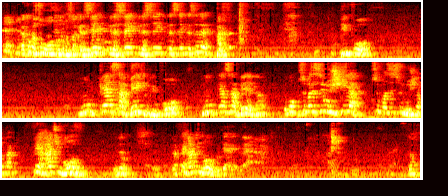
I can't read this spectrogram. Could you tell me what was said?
Aí começou o ombro, começou a crescer, crescer, crescer, crescer, crescer, né? pifou. Não quer saber que pifou. Não quer saber, não. Eu preciso fazer cirurgia. Preciso fazer cirurgia para ferrar de novo. Entendeu? Para ferrar de novo. É, então,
